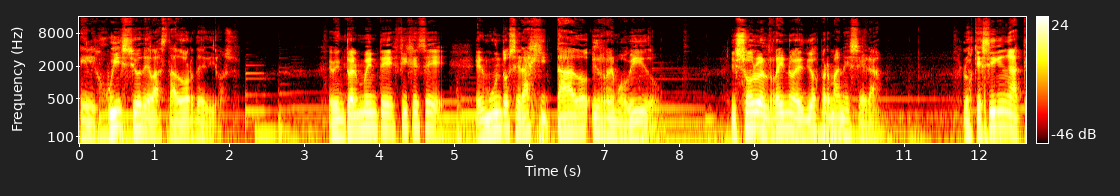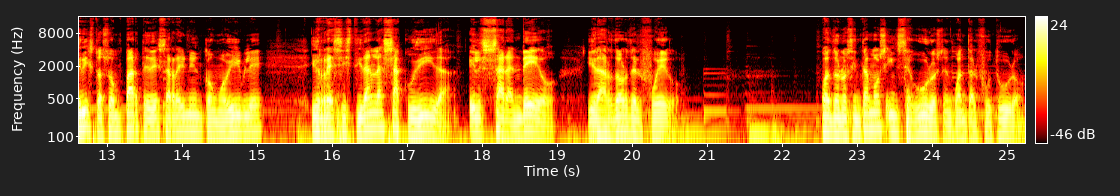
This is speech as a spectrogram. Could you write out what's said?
El juicio devastador de Dios. Eventualmente, fíjese, el mundo será agitado y removido, y solo el reino de Dios permanecerá. Los que siguen a Cristo son parte de ese reino inconmovible y resistirán la sacudida, el zarandeo y el ardor del fuego. Cuando nos sintamos inseguros en cuanto al futuro,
